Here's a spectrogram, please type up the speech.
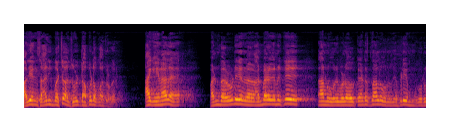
அது எங்கள் சாதி பட்சம் அது சொல்லிட்டு அப்போ உட்காந்துருவார். ஆகையினால அன்பருடைய அன்பழகனுக்கு நான் ஒரு இவ்வளோ கேட்டதால் ஒரு எப்படியும் ஒரு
